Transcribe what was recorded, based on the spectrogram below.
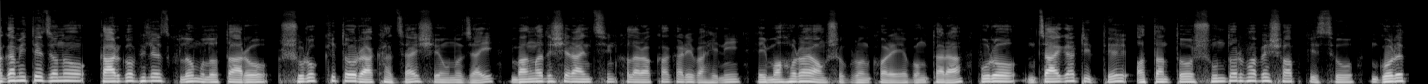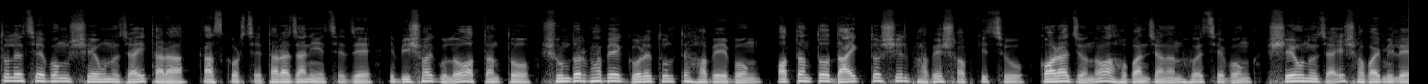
আগামীতে যেন কার্গো ভিলেজগুলো মূলত আরও সুরক্ষিত রাখা যায়, সে অনুযায়ী বাংলাদেশের আইন শৃঙ্খলা রক্ষাকারী বাহিনী এই মহড়ায় অংশগ্রহণ করে এবং তারা পুরো জায়গাটিতে অত্যন্ত সুন্দরভাবে সবকিছু গড়ে তুলেছে এবং সে অনুযায়ী তারা কাজ করছে। তারা জানিয়েছে যে বিষয়গুলো অত্যন্ত সুন্দরভাবে গড়ে তুলতে হবে এবং অত্যন্ত দায়িত্বশীলভাবে সবকিছু করার জন্য আহ্বান জানানো হয়েছে এবং সে অনুযায়ী সবাই মিলে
